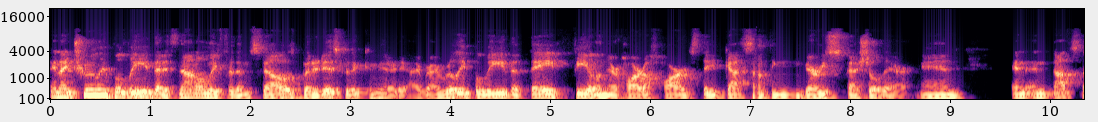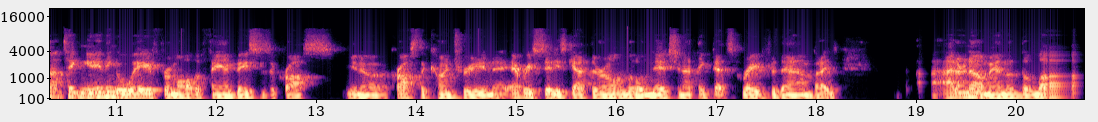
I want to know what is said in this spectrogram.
and I truly believe that it's not only for themselves, but it is for the community. I, I really believe that they feel in their heart heart of hearts, they've got something very special there. And and and not not taking anything away from all the fan bases across you know across the country, and every city's got their own little niche, and I think that's great for them. But I I don't know, man, the, the love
